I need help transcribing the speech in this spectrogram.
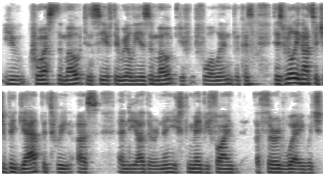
you cross the moat and see if there really is a moat. You fall in because there's really not such a big gap between us and the other. And then you can maybe find a third way which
